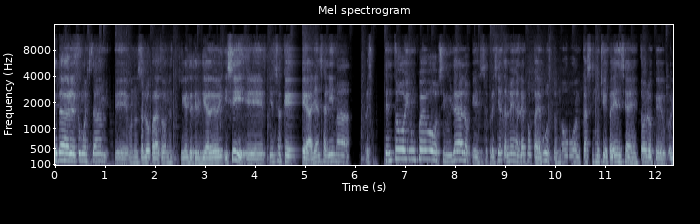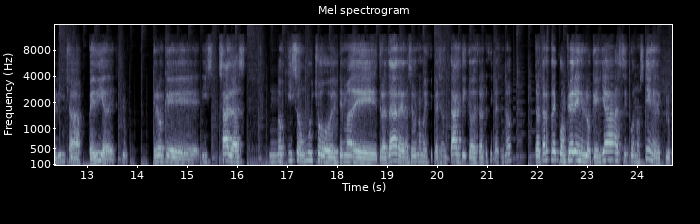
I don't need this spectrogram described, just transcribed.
¿Qué tal? ¿Cómo están? Eh, un saludo para todos nuestros clientes del día de hoy. Y sí, eh, pienso que Alianza Lima presentó hoy un juego similar a lo que se ofrecía también en la época de Bustos. No hubo casi mucha diferencia en todo lo que el hincha pedía del club. Creo que Salas no quiso mucho el tema de tratar de hacer una modificación táctica o estratégica, sino tratar de confiar en lo que ya se conocía en el club.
